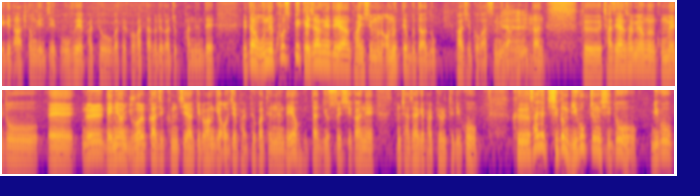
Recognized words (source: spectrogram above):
얘기 나왔던 게 이제 오후에 발표가 될 것 같다 그래가지고 봤는데 일단 오늘 코스피 개장에 대한 관심은 어느 때보다 높아질 것 같습니다. 네. 일단 그 자세한 설명은 공매도를 내년 6월까지 금지하기로 한 게 어제 발표가 됐는데요. 이따 뉴스 시간에 좀 자세하게 발표를 드리고 그 사실 지금 미국 증시도 미국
